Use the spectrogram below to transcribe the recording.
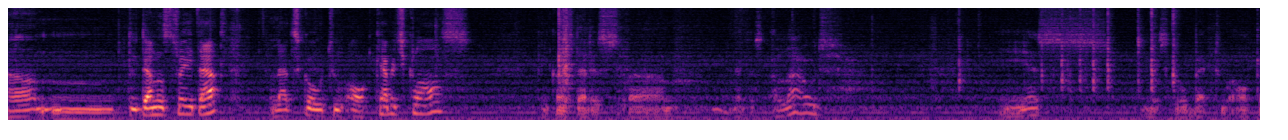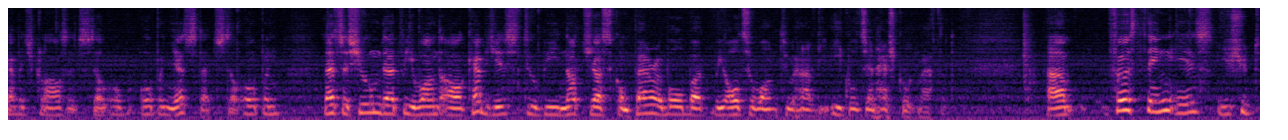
Um, to demonstrate that let's go to our cabbage class because that is um, that is allowed. Yes let's go back to our cabbage class. It's still op open. Yes that's still open let's assume that we want our cabbages to be not just comparable but we also want to have the equals and hashcode method. Um, first thing is you should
